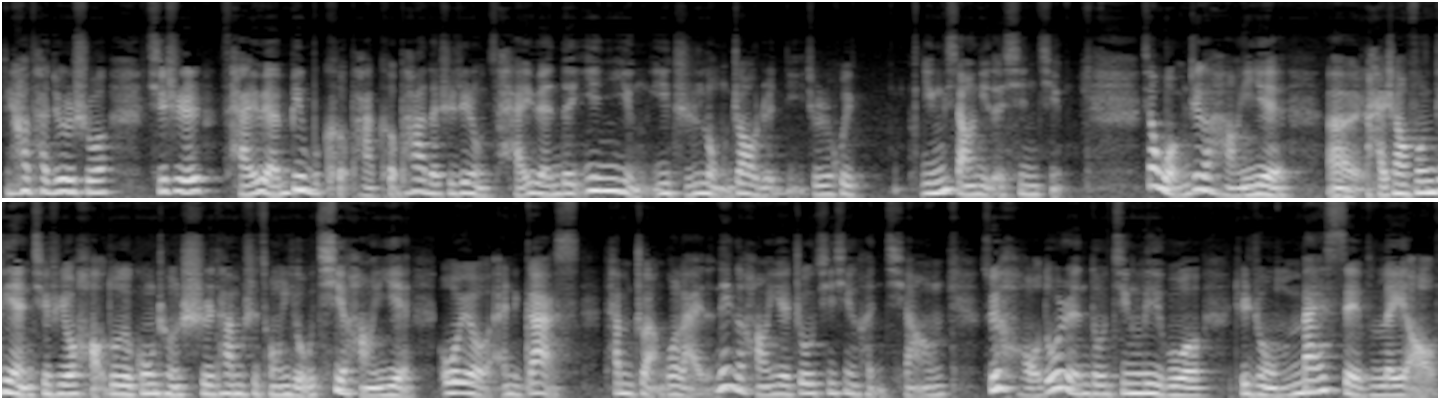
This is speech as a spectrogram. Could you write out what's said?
然后他就是说，其实裁员并不可怕，可怕的是这种裁员的阴影一直笼罩着你，就是会影响你的心情。像我们这个行业，呃，海上风电其实有好多的工程师，他们是从油气行业 （oil and gas） 他们转过来的，那个行业周期性很强，所以好多人都经历过这种 massive layoff。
